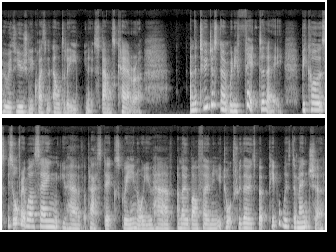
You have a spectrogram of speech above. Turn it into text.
who is usually quite an elderly, you know, spouse carer. And the two just don't really fit, do they? Because it's all very well saying you have a plastic screen or you have a mobile phone and you talk through those, but people with dementia,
